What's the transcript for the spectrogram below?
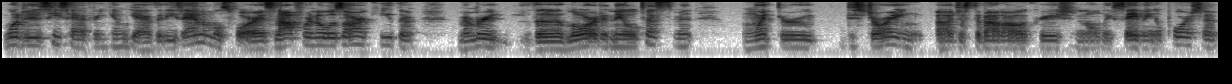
what it is he's having him gather these animals for. It's not for Noah's Ark either. Remember, the Lord in the Old Testament went through destroying uh, just about all of creation, and only saving a portion.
